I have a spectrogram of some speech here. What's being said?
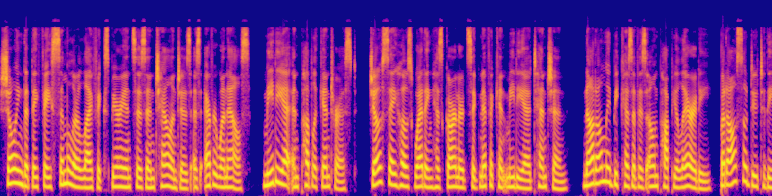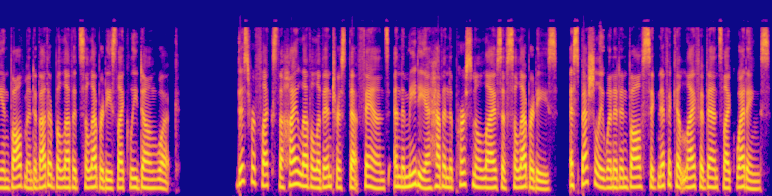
showing that they face similar life experiences and challenges as everyone else. Media and public interest. Jo Se-ho's wedding has garnered significant media attention, not only because of his own popularity, but also due to the involvement of other beloved celebrities like Lee Dong-wook. This reflects the high level of interest that fans and the media have in the personal lives of celebrities, especially when it involves significant life events like weddings,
